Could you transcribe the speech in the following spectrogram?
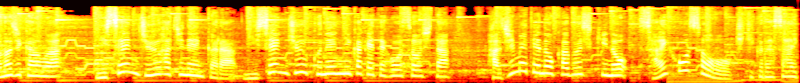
この時間は2018年から2019年にかけて放送した初めての株式の再放送をお聞きください。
